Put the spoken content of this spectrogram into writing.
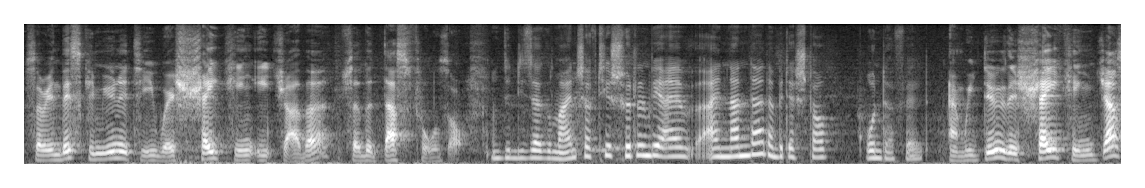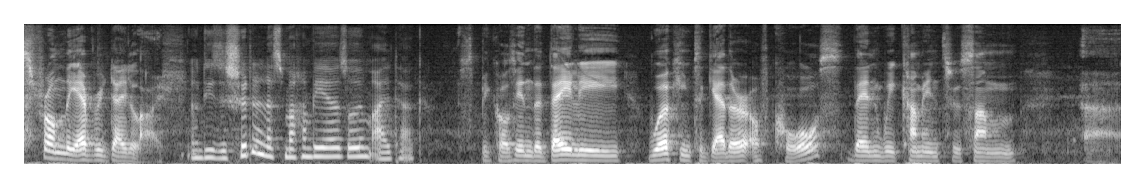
So in this community, we're shaking each other so the dust falls off. Und in dieser Gemeinschaft hier schütteln wir ein- einander, damit der Staub runterfällt. And we do this shaking just from the everyday life. Und dieses Schütteln, das machen wir so im Alltag. Because in the daily working together, of course, then we come into some uh,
